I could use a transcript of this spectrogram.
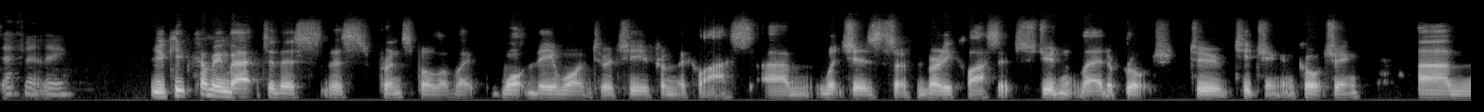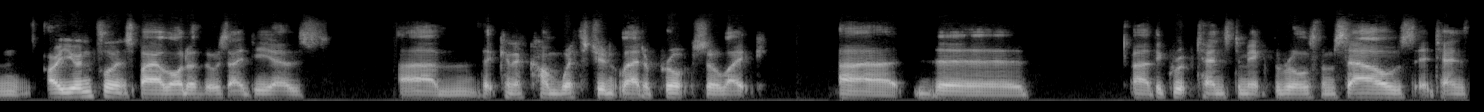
definitely you keep coming back to this this principle of like what they want to achieve from the class, um, which is sort of very classic student led approach to teaching and coaching. Um, are you influenced by a lot of those ideas um, that kind of come with student led approach? So like uh, the uh, the group tends to make the rules themselves. It tends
